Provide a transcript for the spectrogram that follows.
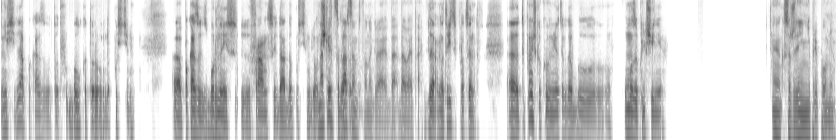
не всегда показывает тот футбол, который он, допустим, э, показывает сборной из э, Франции, да, допустим, или вообще... На 30% он играет, да, давай так. Да, на 30%. Э, ты помнишь, какое у меня тогда было умозаключение? К сожалению, не припомню.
